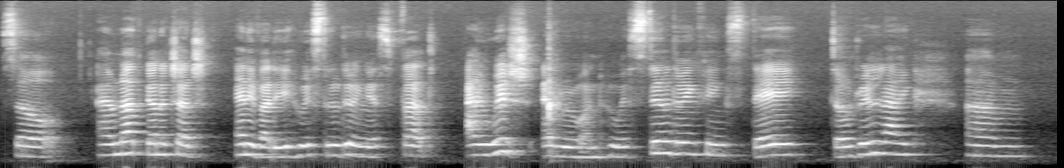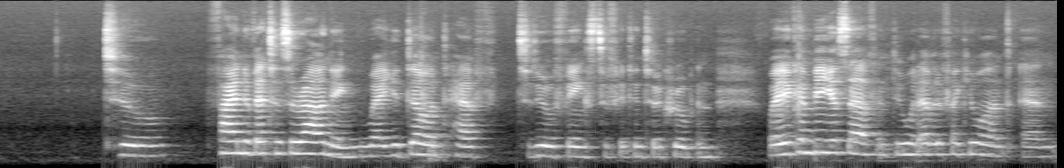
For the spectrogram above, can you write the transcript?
So I'm not gonna judge anybody who is still doing this, but I wish everyone who is still doing things they don't really like um, to find a better surrounding where you don't have to do things to fit into a group and where you can be yourself and do whatever the fuck you want and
